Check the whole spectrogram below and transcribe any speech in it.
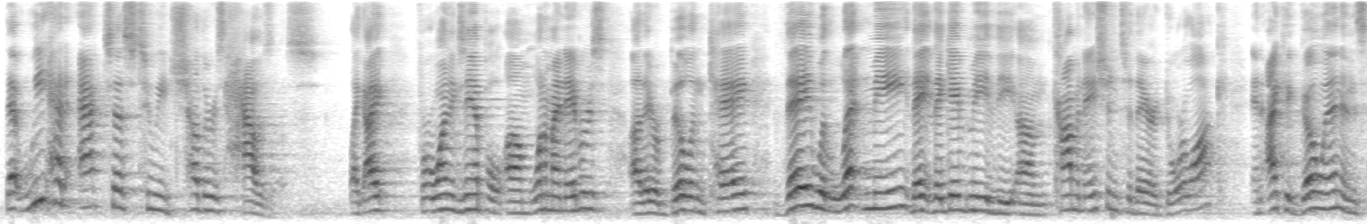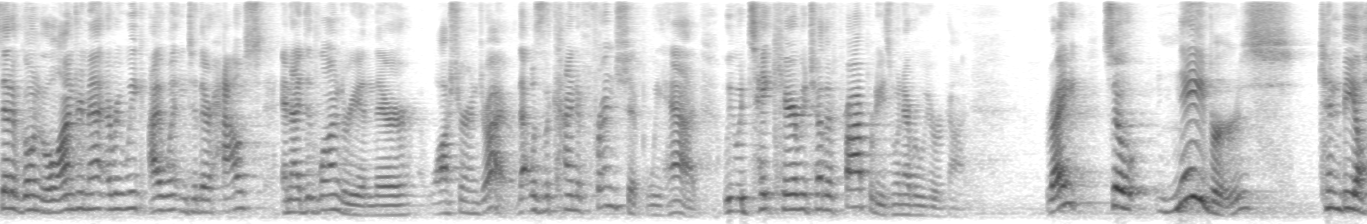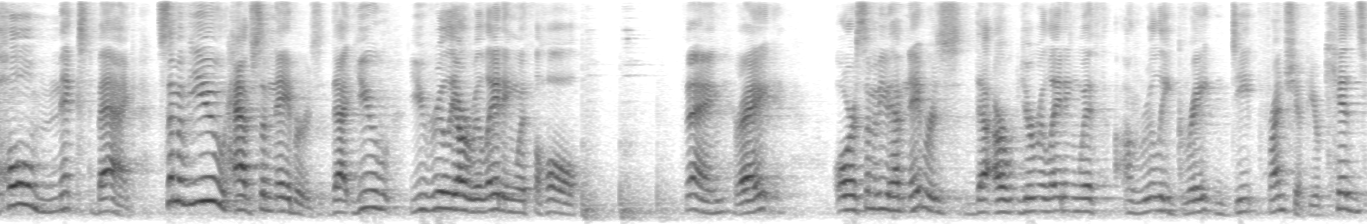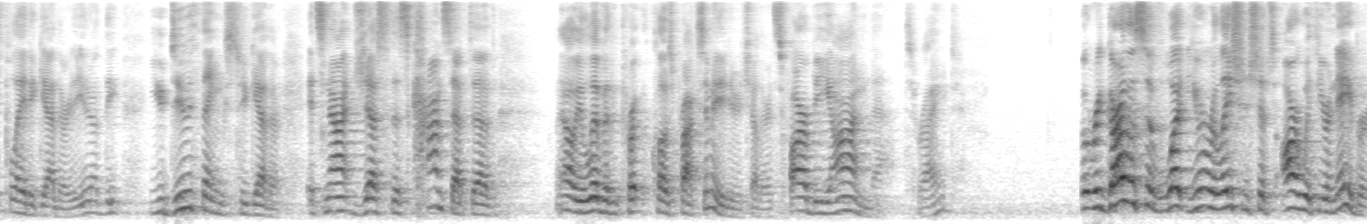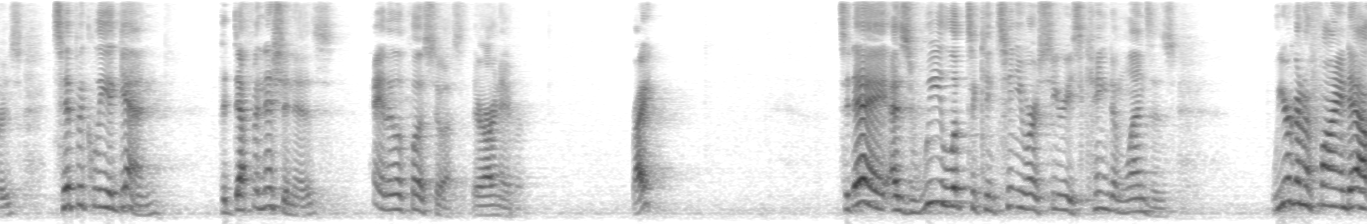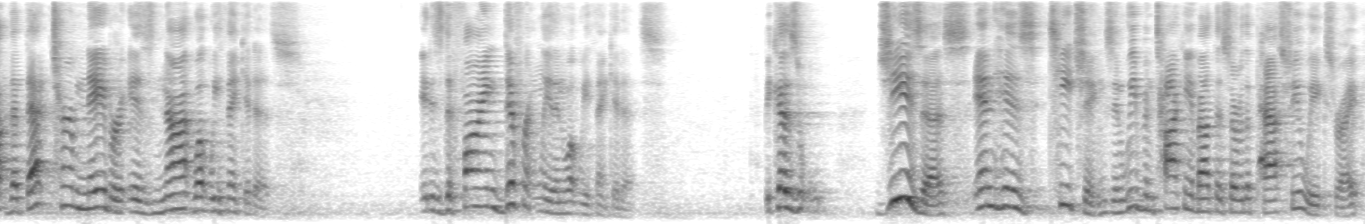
that we had access to each other's houses. Like I, for one example, um, one of my neighbors, uh, they were Bill and Kay. They would let me. They they gave me the um, combination to their door lock, and I could go in. And instead of going to the laundromat every week, I went into their house and I did laundry in their washer and dryer. That was the kind of friendship we had. We would take care of each other's properties whenever we were gone right? So neighbors can be a whole mixed bag. Some of you have some neighbors that you you really are relating with the whole thing, right? Or some of you have neighbors that are you're relating with a really great and deep friendship. Your kids play together. You know, the, you do things together. It's not just this concept of, well, you live in pro- close proximity to each other. It's far beyond that, right? But regardless of what your relationships are with your neighbors, typically, again, the definition is hey, they live close to us. They're our neighbor. Right? today, as we look to continue our series, Kingdom Lenses, we are going to find out that that term neighbor is not what we think it is. It is defined differently than what we think it is. Because Jesus, in his teachings, and we've been talking about this over the past few weeks, right,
